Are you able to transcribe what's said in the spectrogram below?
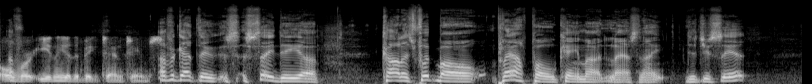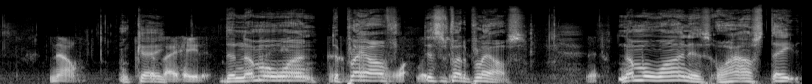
over any of the Big Ten teams. I forgot to say the uh, college football playoff poll came out last night. Did you see it? No, Okay. I hate it. The number one, the playoff. This is for the playoffs. Yeah. Number one is Ohio State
